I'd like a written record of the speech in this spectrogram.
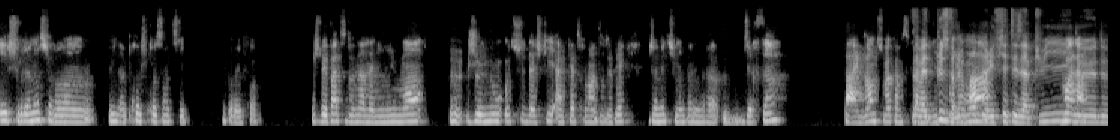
Et je suis vraiment sur un, une approche ressentie, encore une fois. Je vais pas te donner un alignement euh, genou au-dessus de la cheville à 90 degrés. Jamais tu m'entendras dire ça par exemple, tu vois, comme ce que Ça va être plus vraiment de vérifier tes appuis, Voilà, de, de-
